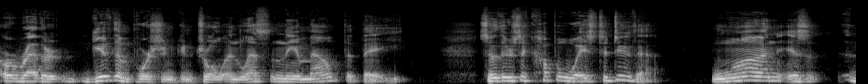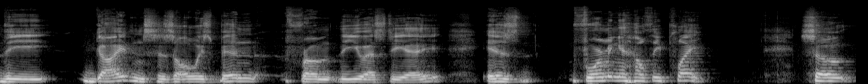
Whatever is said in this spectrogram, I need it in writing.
or rather give them portion control and lessen the amount that they eat. So there's a couple ways to do that. One is the guidance has always been from the USDA is forming a healthy plate. So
